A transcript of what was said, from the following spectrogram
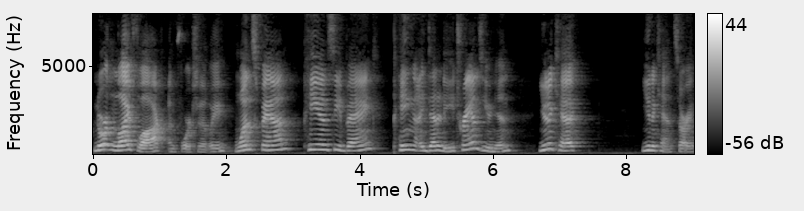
Norton Lifelock, unfortunately. OneSpan, PNC Bank, Ping Identity, TransUnion, Unicat, Unican, sorry,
